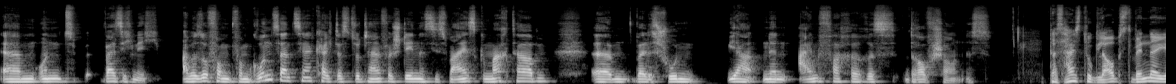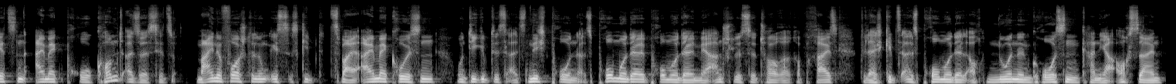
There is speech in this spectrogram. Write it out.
Ähm, und weiß ich nicht. Aber so vom, vom Grundsatz her kann ich das total verstehen, dass sie es weiß gemacht haben, ähm, weil es schon ja ein einfacheres Draufschauen ist. Das heißt, du glaubst, wenn da jetzt ein iMac Pro kommt, also ist jetzt meine Vorstellung ist, es gibt zwei iMac-Größen und die gibt es als Nicht-Pro und als Pro-Modell. Pro-Modell mehr Anschlüsse, teurerer Preis. Vielleicht gibt es als Pro-Modell auch nur einen großen, kann ja auch sein.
